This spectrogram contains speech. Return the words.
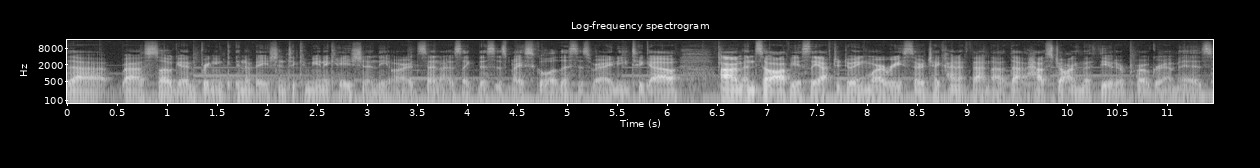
the uh, slogan, bringing innovation to communication in the arts, and I was like, this is my school, this is where I need to go. Um, and so obviously after doing more research, I kind of found out that how strong the theater program is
